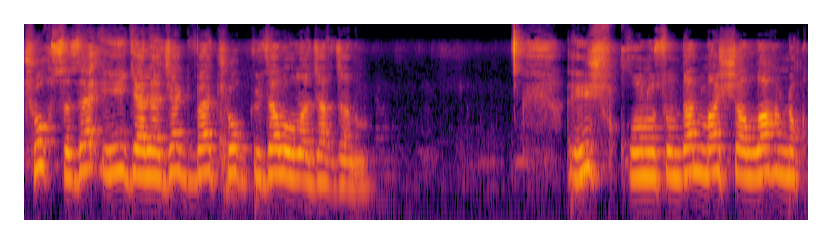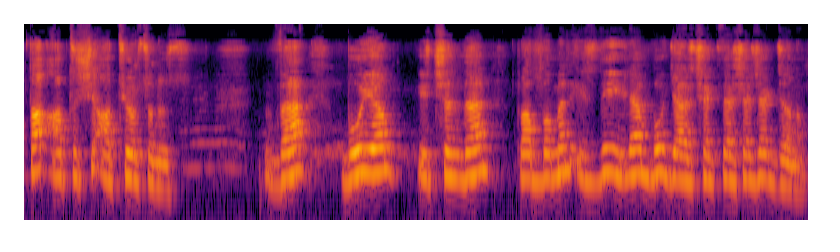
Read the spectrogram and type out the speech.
Çok size iyi gelecek ve çok güzel olacak canım. İş konusundan maşallah nokta atışı atıyorsunuz. Ve bu yıl içinden Rabbimin izniyle bu gerçekleşecek canım.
